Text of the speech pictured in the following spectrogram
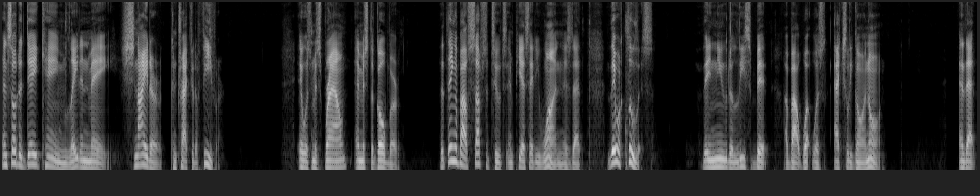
And so the day came late in May. Snyder contracted a fever. It was Miss Brown and Mr. Goldberg. The thing about substitutes in PS 81 is that they were clueless. They knew the least bit about what was actually going on, and that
